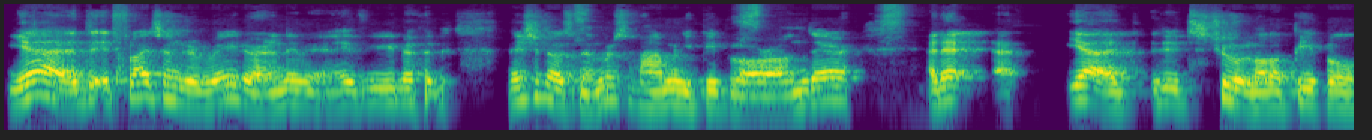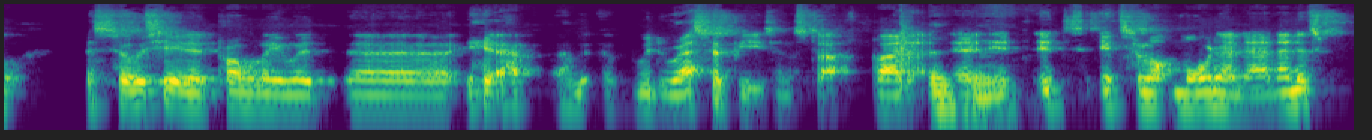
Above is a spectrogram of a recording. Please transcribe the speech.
Yeah, it, it, flies under the radar. And if you know, mention those numbers of how many people are on there, and it, uh, yeah, it, it's true. A lot of people associate it probably with uh, yeah with recipes and stuff, but mm-hmm. it, it's it's a lot more than that. And it's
